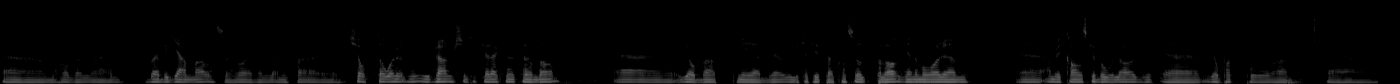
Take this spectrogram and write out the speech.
Eh, har väl eh, börjar bli gammal, så har jag väl ungefär 28 år i branschen tyckte jag räknade ut häromdagen. Eh, jobbat med olika typer av konsultbolag genom åren, eh, amerikanska bolag, eh, jobbat på eh,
